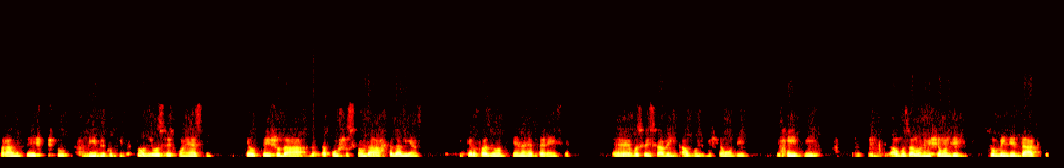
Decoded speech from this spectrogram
para um texto bíblico que todos vocês conhecem, que é o texto da, da construção da Arca da Aliança. E quero fazer uma pequena referência. É, vocês sabem, alguns me chamam de, de, de, alguns alunos me chamam de sou bem didático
